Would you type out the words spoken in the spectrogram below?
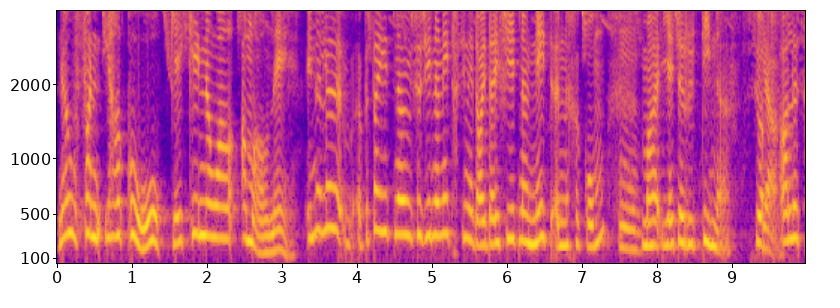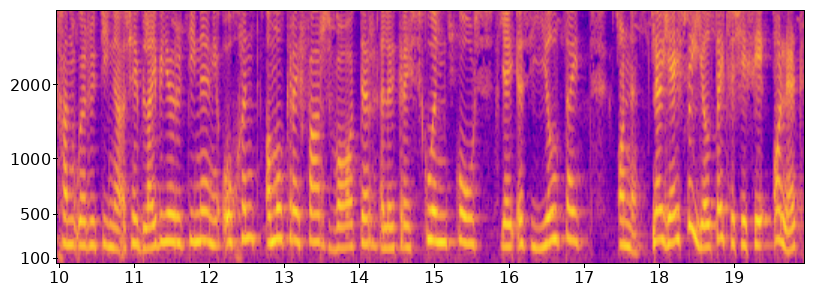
Nou van elke hok, jy ken nou al almal, nê? Nee. En hulle party het nou soos jy nou net gesien het, daai duifie het nou net ingekom, mm. maar jy het 'n rotine. So ja. alles gaan oor rotine. As jy bly by jou rotine in die oggend, almal kry vars water, hulle kry skoon kos, jy is heeltyd on it. Nou jy's so heeltyd soos jy sê on it.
